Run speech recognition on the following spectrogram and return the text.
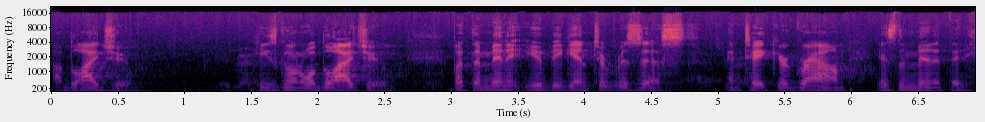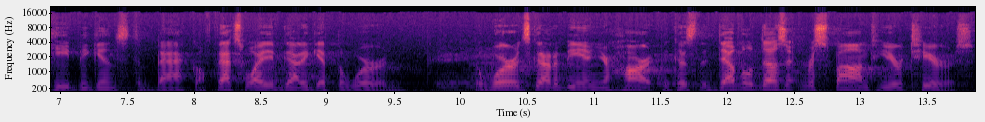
oblige you. He's going to oblige you. But the minute you begin to resist, and take your ground is the minute that he begins to back off. That's why you've got to get the word. The word's got to be in your heart because the devil doesn't respond to your tears.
